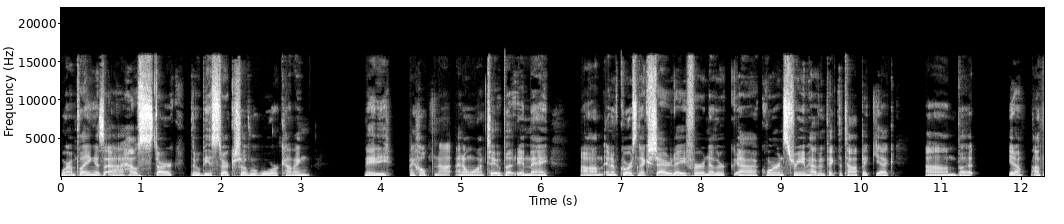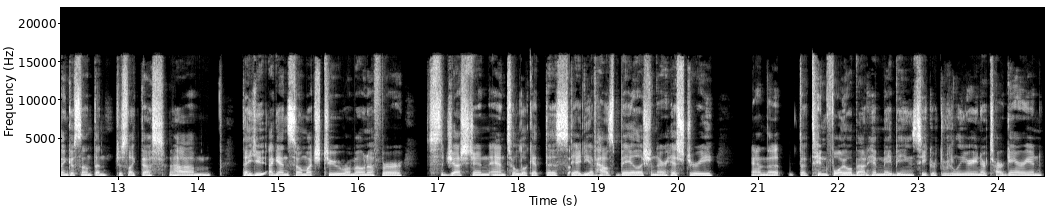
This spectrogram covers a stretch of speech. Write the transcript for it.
where I'm playing as uh, House Stark. There will be a Stark Civil War coming. Maybe I hope not. I don't want to, but it may. Um, and of course, next Saturday for another uh, Quarren stream. Haven't picked the topic yet, um, but you know, I'll think of something just like this. Um, thank you again so much to Ramona for suggestion and to look at this, the idea of House Baelish and their history and the, the tinfoil about him maybe being secret Valyrian or Targaryen.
